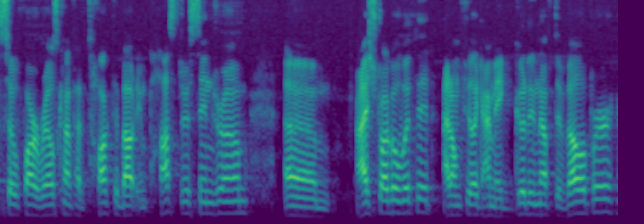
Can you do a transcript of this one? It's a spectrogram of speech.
so far RailsConf have talked about imposter syndrome. Um, I struggle with it. I don't feel like I'm a good enough developer.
